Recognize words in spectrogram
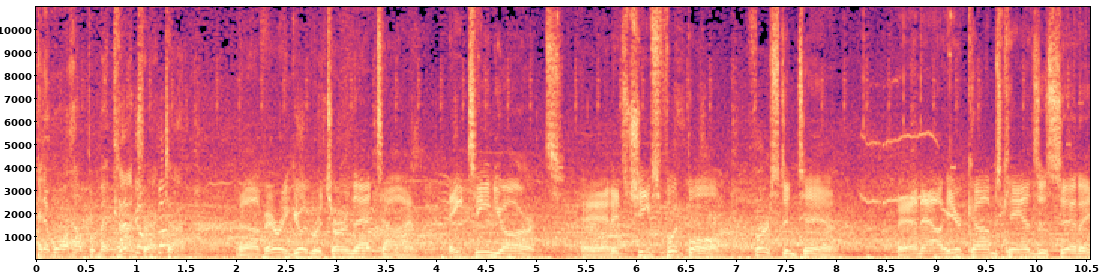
and it won't help them at contract time. A very good return that time. 18 yards. And it's Chiefs football. First and 10. And now here comes Kansas City.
